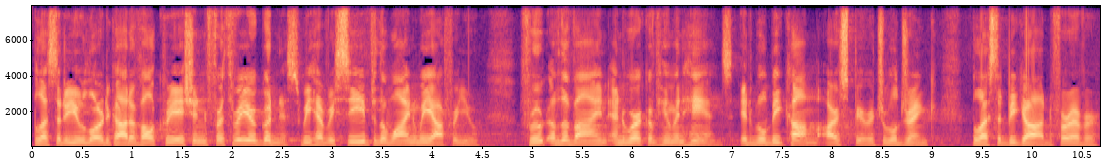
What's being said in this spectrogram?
Blessed are you, Lord God of all creation, for through your goodness we have received the wine we offer you, fruit of the vine and work of human hands. It will become our spiritual drink. Blessed be God forever.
